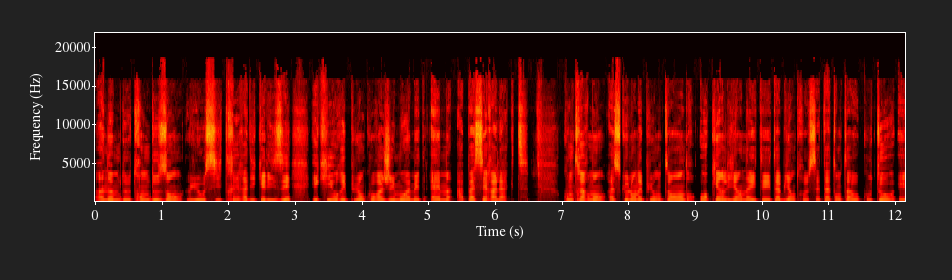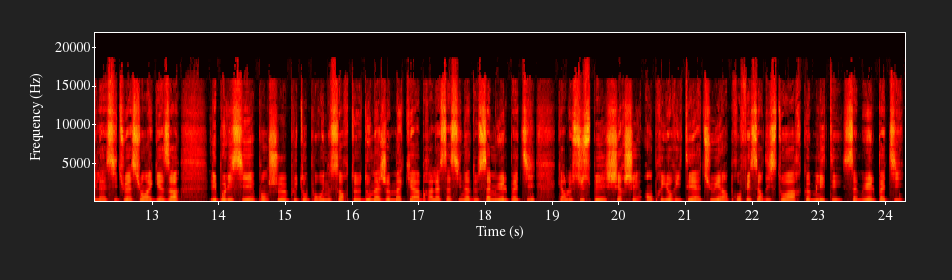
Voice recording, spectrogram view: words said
un homme de 32 ans, lui aussi très radicalisé et qui aurait pu encourager Mohamed M à passer à l'acte. Contrairement à ce que l'on a pu entendre, aucun lien n'a été établi entre cet attentat au couteau et la situation à Gaza. Les policiers penchent plutôt pour une sorte d'hommage macabre à l'assassinat de Samuel Paty, car le suspect cherchait en priorité à tuer un professeur d'histoire comme l'était Samuel Paty.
